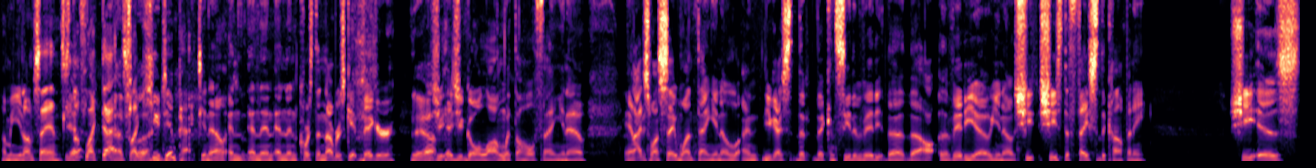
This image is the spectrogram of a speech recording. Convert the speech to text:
I mean, you know what I'm saying? Yeah, Stuff like that. Absolutely. It's like huge impact, you know? And, and then, and then of course the numbers get bigger yeah. as, you, as you go along with the whole thing, you know? And I just want to say one thing, you know, and you guys that, that can see the video, the, the, the video, you know, she she's the face of the company. She is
